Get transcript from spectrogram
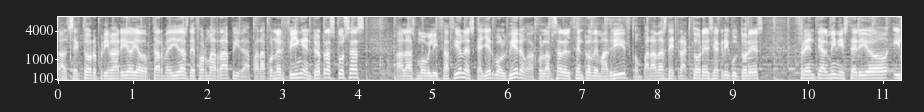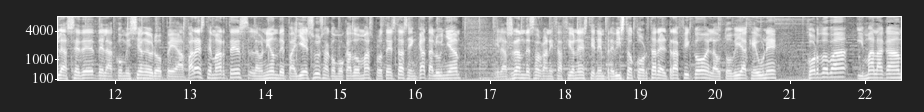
al sector primario y adoptar medidas de forma rápida para poner fin, entre otras cosas, a las movilizaciones que ayer volvieron a colapsar el centro de Madrid con paradas de tractores y agricultores frente al Ministerio y la sede de la Comisión Europea. Para este martes, la Unión de Payesus ha convocado más protestas en Cataluña y las grandes organizaciones tienen previsto cortar el tráfico en la autovía que une Córdoba y Málaga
